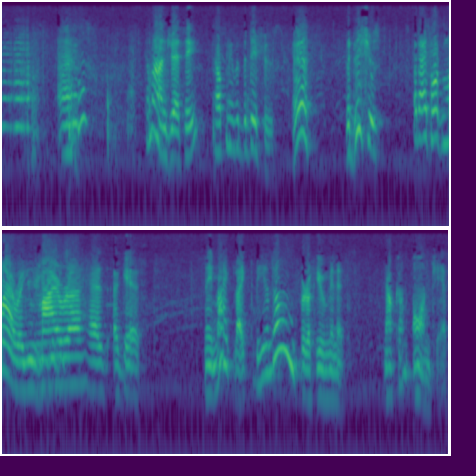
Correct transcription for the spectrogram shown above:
Uh, come on, Jesse. Help me with the dishes. Huh? The dishes? But I thought Myra usually... Myra has a guest. They might like to be alone for a few minutes. Now, come on, Jess.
